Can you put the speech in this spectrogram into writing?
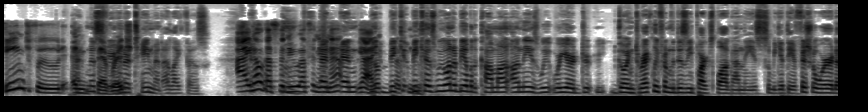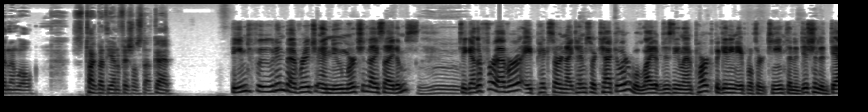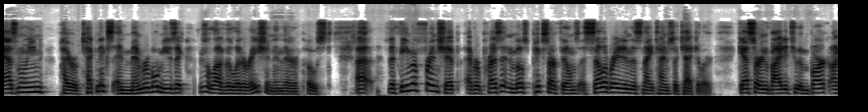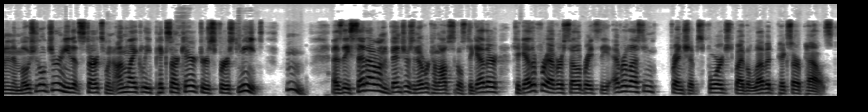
themed food, and Atmosphere beverage. entertainment. I like those. I know that's the new that's the new and, now. and yeah, be- don't- bec- that means- because we want to be able to comment on these, we we are d- going directly from the Disney Parks blog on these, so we get the official word, and then we'll talk about the unofficial stuff. Go ahead. Themed food and beverage and new merchandise items. Ooh. Together Forever, a Pixar nighttime spectacular, will light up Disneyland Park beginning April 13th. In addition to dazzling pyrotechnics and memorable music, there's a lot of alliteration in their post. Uh, the theme of friendship, ever present in most Pixar films, is celebrated in this nighttime spectacular. Guests are invited to embark on an emotional journey that starts when unlikely Pixar characters first meet. Hmm. As they set out on adventures and overcome obstacles together, Together Forever celebrates the everlasting friendships forged by beloved Pixar pals.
